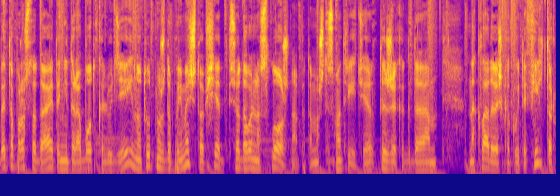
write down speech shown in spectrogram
это просто, да, это недоработка людей, но тут нужно понимать, что вообще все довольно сложно, потому что, смотри, ты же, когда накладываешь какой-то фильтр,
